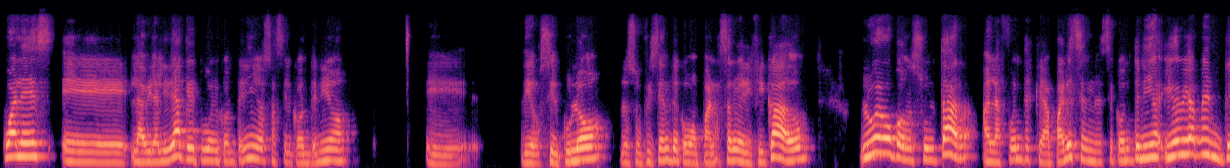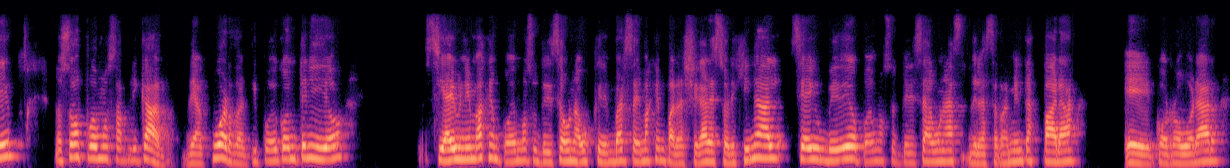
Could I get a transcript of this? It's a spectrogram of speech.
cuál es eh, la viralidad que tuvo el contenido, o sea, si el contenido eh, digo, circuló lo suficiente como para ser verificado. Luego consultar a las fuentes que aparecen en ese contenido y obviamente nosotros podemos aplicar de acuerdo al tipo de contenido. Si hay una imagen, podemos utilizar una búsqueda inversa de imagen para llegar a ese original. Si hay un video, podemos utilizar algunas de las herramientas para eh, corroborar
